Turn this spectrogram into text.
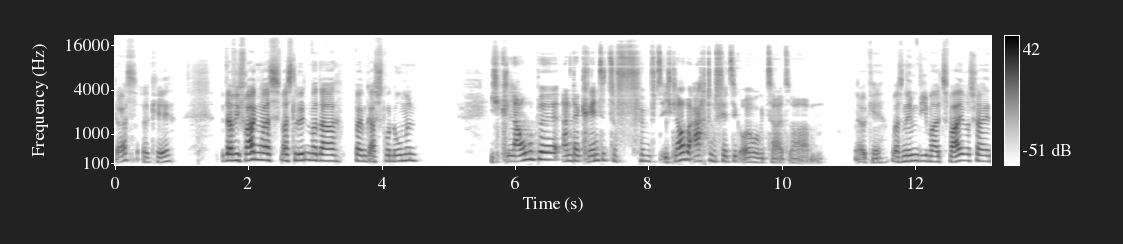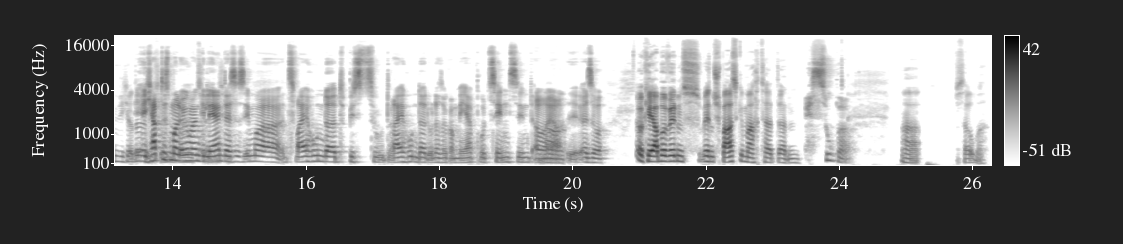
Krass, okay. Darf ich fragen, was, was löten wir da beim Gastronomen? Ich glaube, an der Grenze zu 50, ich glaube 48 Euro gezahlt zu haben. Okay. Was nehmen die mal zwei wahrscheinlich, oder? Ich habe das mal irgendwann gelernt, dass es immer 200 bis zu 300 oder sogar mehr Prozent sind. Aber ja, ja also. Okay, aber wenn es Spaß gemacht hat, dann. Super. Ah, sauber.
